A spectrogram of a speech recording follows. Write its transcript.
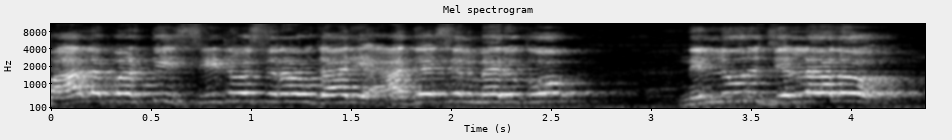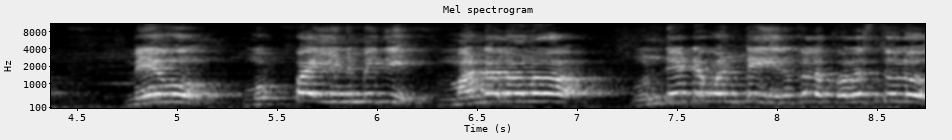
పాలపర్తి శ్రీనివాసరావు గారి ఆదేశాల మేరకు నెల్లూరు జిల్లాలో మేము ముప్పై ఎనిమిది మండలంలో ఉండేటువంటి ఇరుకుల కులస్తులు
